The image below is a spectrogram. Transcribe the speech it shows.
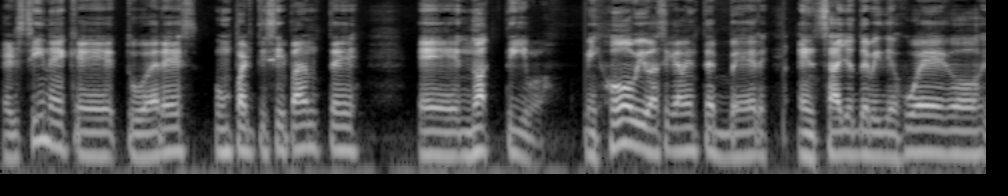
el cine que tú eres un participante eh, no activo. Mi hobby básicamente es ver ensayos de videojuegos.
